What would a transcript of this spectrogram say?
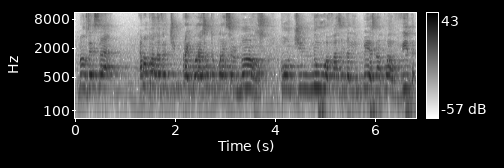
Irmãos, essa é uma palavra para encorajar teu coração, irmãos. Continua fazendo a limpeza na tua vida,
